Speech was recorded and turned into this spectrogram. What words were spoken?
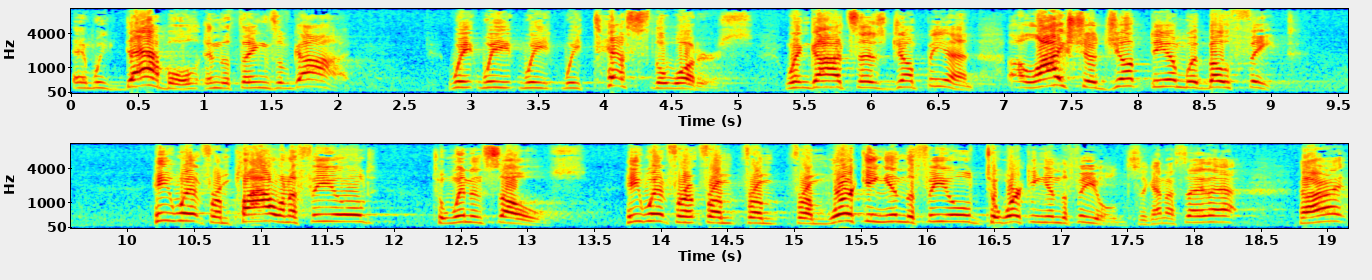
And we dabble in the things of God. We, we, we, we test the waters when God says jump in. Elisha jumped in with both feet. He went from plowing a field to winning souls. He went from, from, from, from working in the field to working in the fields. Can I say that? All right?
